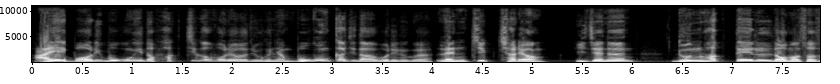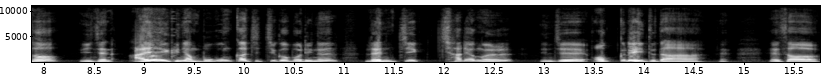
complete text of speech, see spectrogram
아예 머리 모공에다 확 찍어버려가지고 그냥 모공까지 나와버리는 거야. 렌찍 촬영. 이제는 눈 확대를 넘어서서 이젠 아예 그냥 모공까지 찍어버리는 렌찍 촬영을 이제 업그레이드다. 그래서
